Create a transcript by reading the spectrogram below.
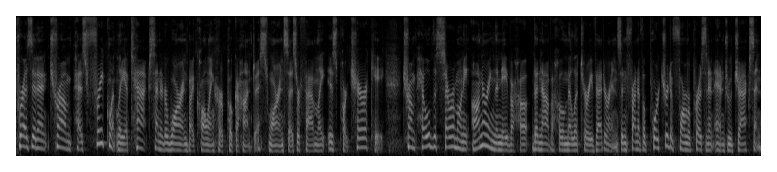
President Trump has frequently attacked Senator Warren by calling her Pocahontas. Warren says her family is part Cherokee. Trump held the ceremony honoring the Navajo, the Navajo military veterans in front of a portrait of former President Andrew Jackson,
